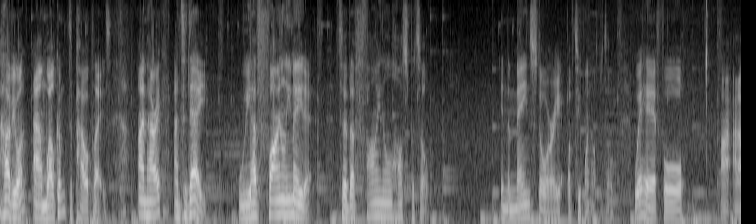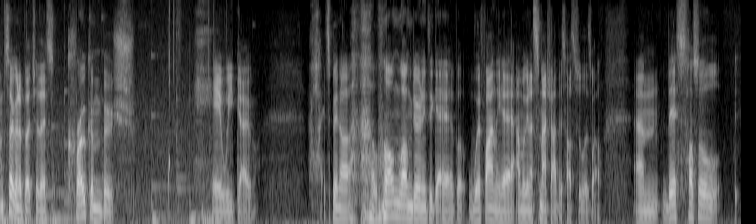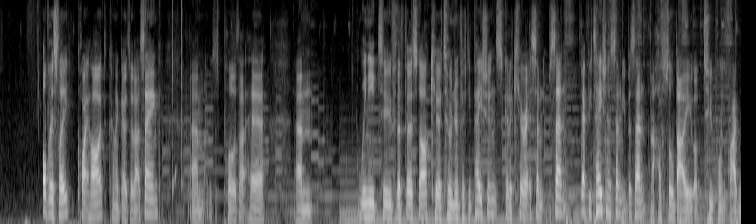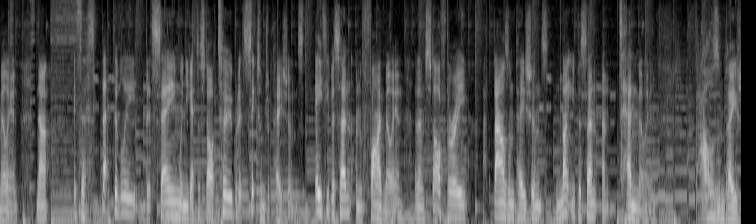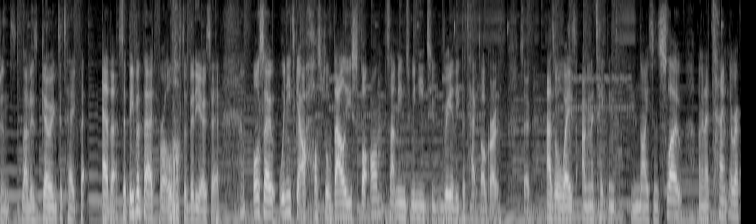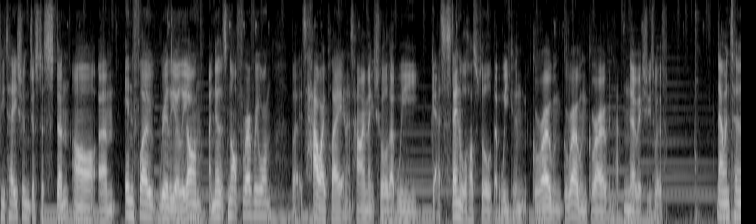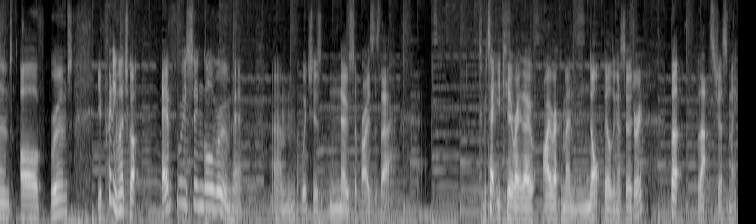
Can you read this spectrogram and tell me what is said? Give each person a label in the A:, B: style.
A: Hi everyone, and welcome to Power Plays. I'm Harry, and today we have finally made it to the final hospital in the main story of Two Point Hospital. We're here for, and I'm so going to butcher this, Croquembouche. Here we go. It's been a, a long, long journey to get here, but we're finally here, and we're going to smash out this hospital as well. Um, this hospital obviously quite hard, kind of goes without saying. Um, let me just pause that here. Um, we need to, for the first star, cure 250 patients, get a cure rate of 70%, reputation of 70%, and a hospital value of 2.5 million. Now, it's effectively the same when you get to star 2, but it's 600 patients, 80% and 5 million. And then star 3, 1,000 patients, 90% and 10 million thousand patients. That is going to take forever. So be prepared for a lot of videos here. Also, we need to get our hospital value spot on. So that means we need to really protect our growth. So as always, I'm going to take things nice and slow. I'm going to tank the reputation just to stunt our um, inflow really early on. I know that's not for everyone, but it's how I play and it's how I make sure that we get a sustainable hospital that we can grow and grow and grow and have no issues with. Now, in terms of rooms, you pretty much got every single room here, um, which is no surprises there. To protect your cure rate, though, I recommend not building a surgery, but that's just me.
